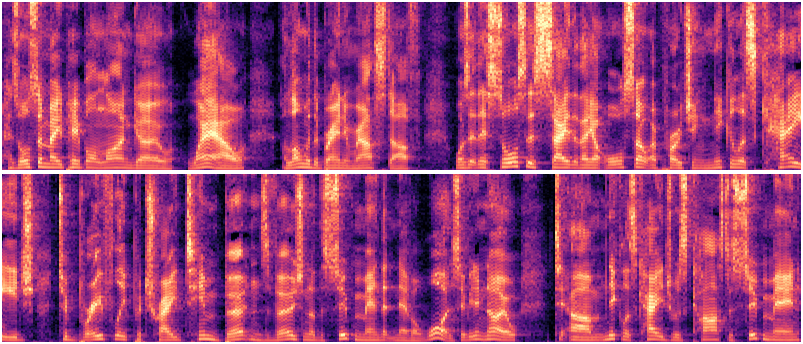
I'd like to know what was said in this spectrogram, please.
has also made people online go, wow, along with the Brandon Routh stuff, was that their sources say that they are also approaching Nicolas Cage to briefly portray Tim Burton's version of the Superman that never was. So if you didn't know, um, Nicolas Cage was cast as Superman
